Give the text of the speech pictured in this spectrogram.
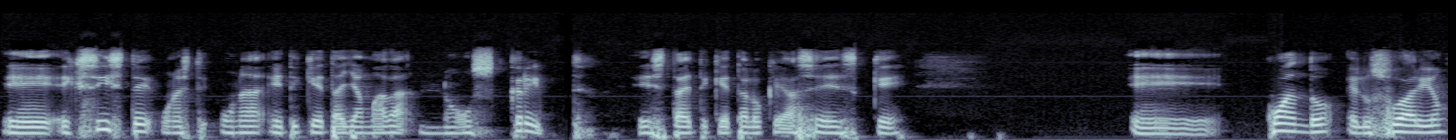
existe una, etiqueta llamada NoScript. Esta etiqueta lo que hace es que cuando el usuario,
